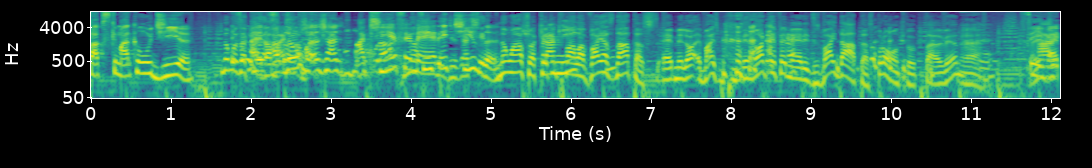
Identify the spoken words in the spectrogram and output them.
Fatos que marcam o dia. Não, mas aqui... Ainda ah, mais não, Não, já, já A tia efeméride. Não acho, aqui a Pra gente mim- fala, vai as datas. É melhor, é mais menor que efemérides. Vai datas, pronto, tá vendo? É. Sim, A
